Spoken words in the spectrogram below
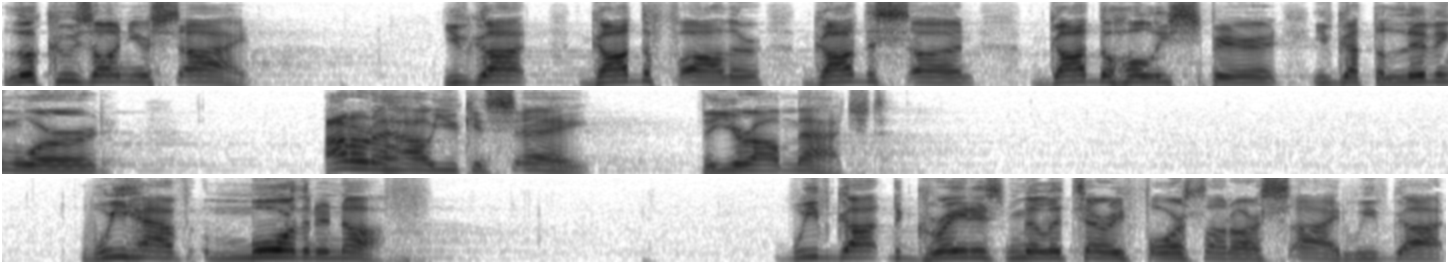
look who's on your side. You've got God the Father, God the Son, God the Holy Spirit. You've got the living Word. I don't know how you can say that you're outmatched. We have more than enough. We've got the greatest military force on our side. We've got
